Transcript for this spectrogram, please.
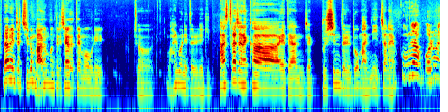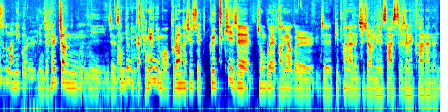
그다음에 이제 지금 많은 분들이 제가 그때 뭐 우리 저 뭐 할머니들 얘기 아스트라제네카에 대한 이제 불신들도 많이 있잖아요. 그 우리나라 언론에서도 많이 그거를 이제 혈전이 이제 생기니까 네. 당연히 뭐 불안하실 수 있. 그 특히 이제 정부의 방역을 이제 비판하는 지점에서 아스트라제네카라는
